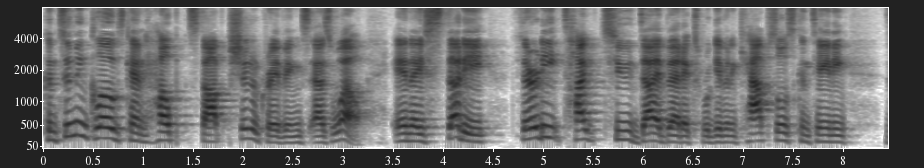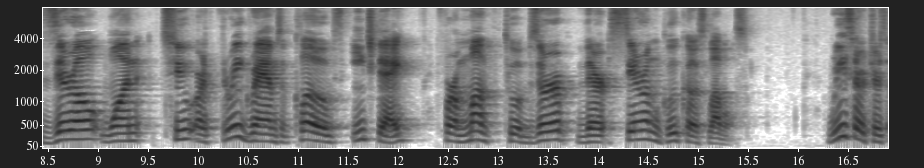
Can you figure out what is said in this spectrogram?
Consuming cloves can help stop sugar cravings as well. In a study 30 type 2 diabetics were given capsules containing 0, 1, 2, or 3 grams of cloves each day for a month to observe their serum glucose levels. Researchers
